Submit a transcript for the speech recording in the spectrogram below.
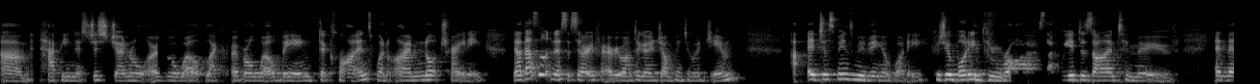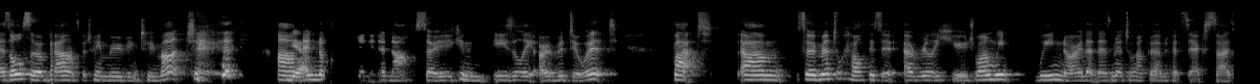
um, happiness, just general overall like overall well-being declines when I'm not training. Now that's not necessary for everyone to go jump into a gym. Uh, it just means moving your body because your body mm-hmm. thrives. Like we are designed to move, and there's also a balance between moving too much um, yeah. and not enough. So you can easily overdo it. But um, so mental health is a, a, really huge one. We we know that there's mental health benefits to exercise.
